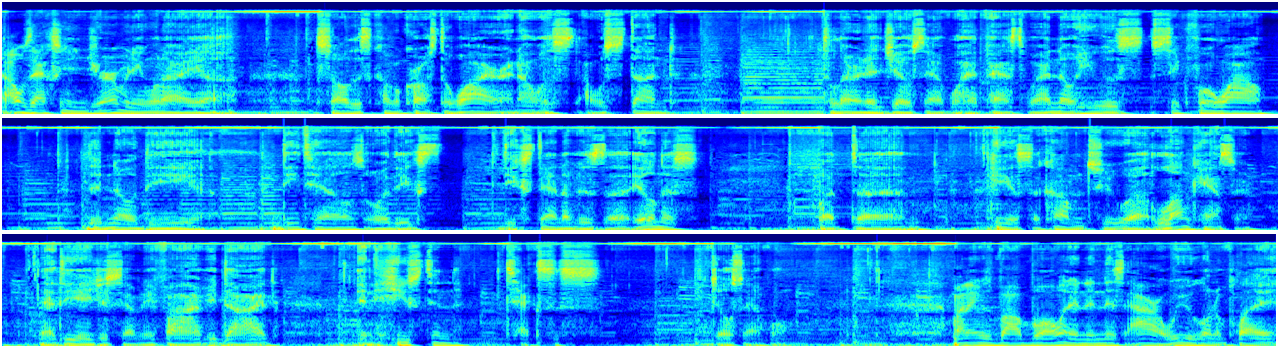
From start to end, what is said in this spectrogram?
I was actually in Germany when I uh, saw this come across the wire, and I was I was stunned to learn that Joe Sample had passed away. I know he was sick for a while, didn't know the details or the ex- the extent of his uh, illness, but uh, he has succumbed to uh, lung cancer at the age of 75. He died in Houston, Texas. Joe Sample. My name is Bob Baldwin, and in this hour, we are going to play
